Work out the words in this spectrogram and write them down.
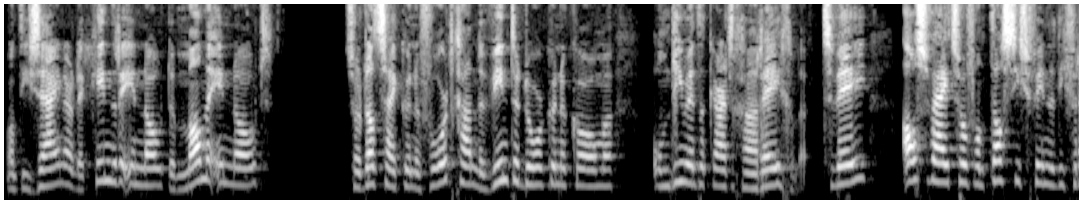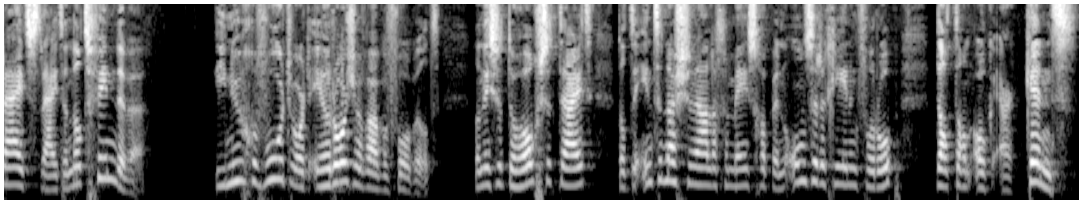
want die zijn er, de kinderen in nood, de mannen in nood, zodat zij kunnen voortgaan, de winter door kunnen komen, om die met elkaar te gaan regelen. Twee, als wij het zo fantastisch vinden, die vrijheidsstrijd, en dat vinden we, die nu gevoerd wordt in Rojava bijvoorbeeld, dan is het de hoogste tijd dat de internationale gemeenschap en onze regering voorop dat dan ook erkent.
